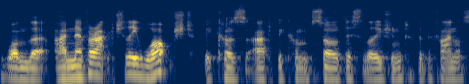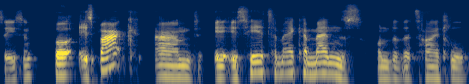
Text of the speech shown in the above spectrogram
one that I never actually watched because I'd become so disillusioned with the final season. But it's back and it is here to make amends under the title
